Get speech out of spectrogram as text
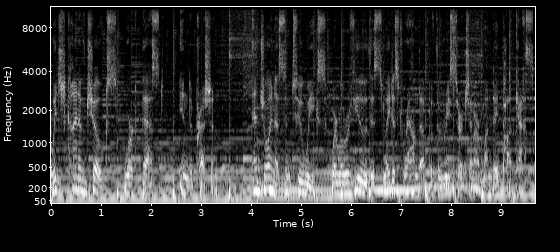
which kind of jokes work best in depression. And join us in two weeks where we'll review this latest roundup of the research in our Monday podcast.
